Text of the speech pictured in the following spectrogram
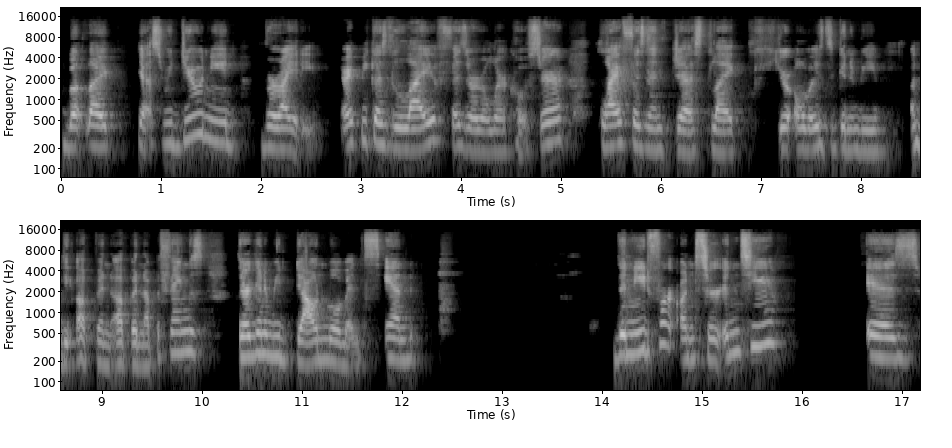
But like yes we do need variety right? Because life is a roller coaster. Life isn't just like you're always going to be on the up and up and up of things. There are going to be down moments. And the need for uncertainty is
